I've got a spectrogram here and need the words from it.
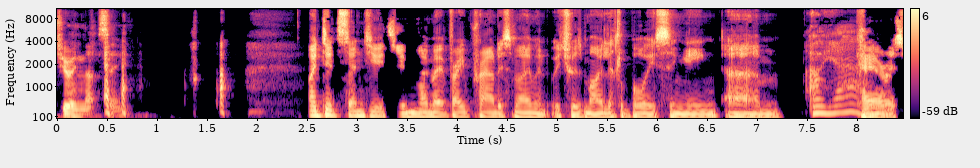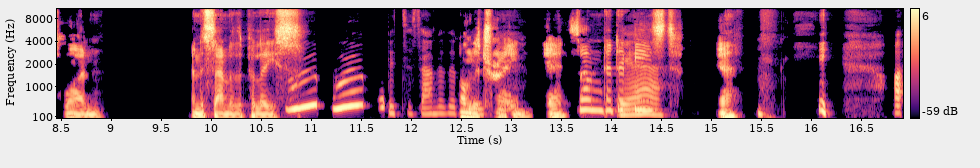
during that scene. I did send you to my very proudest moment, which was my little boy singing um, Oh yeah, KRS One and the sound of the police whoop whoop. It's the sound of the on the train. Yeah, sound of the Yeah. beast. Yeah. I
